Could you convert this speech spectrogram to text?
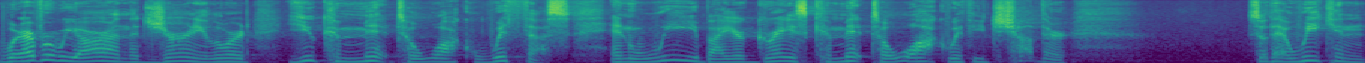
wherever we are on the journey, Lord, you commit to walk with us. And we, by your grace, commit to walk with each other so that we can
